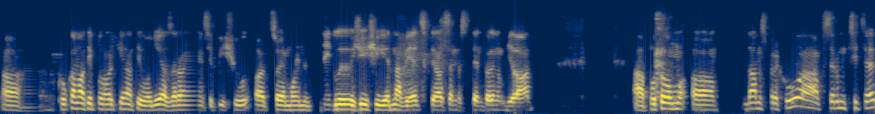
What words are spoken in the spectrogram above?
Uh, koukám na ty ponorky, na ty lodi a zároveň si píšu, co je moje nejdůležitější jedna věc, která jsem si tento den udělat. A potom uh, dám sprchu a v 7.30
